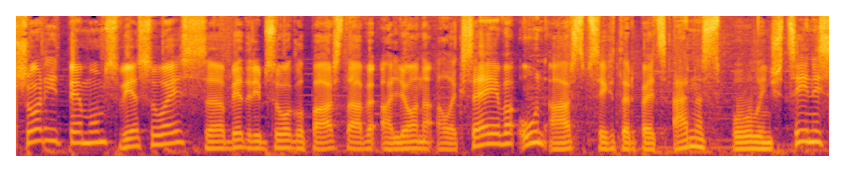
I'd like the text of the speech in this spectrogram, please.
Šorīt pie mums viesojas biedrības ogla pārstāve Aļona Aleksejeva un ārsts psihoterapeits Ernests Pūliņš Cīnis,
